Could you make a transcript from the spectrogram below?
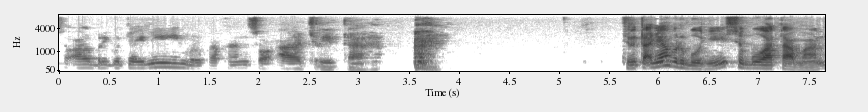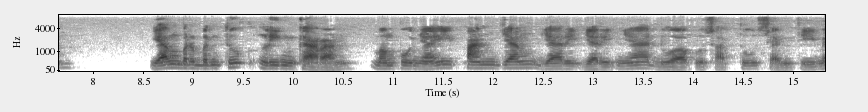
soal berikutnya ini merupakan soal cerita. Ceritanya berbunyi sebuah taman yang berbentuk lingkaran mempunyai panjang jari-jarinya 21 cm.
